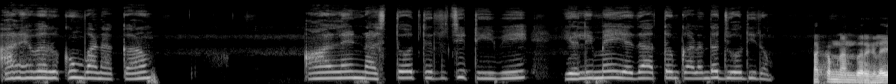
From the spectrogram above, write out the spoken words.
அனைவருக்கும் வணக்கம். ஆன்லைன் நஸ்தோ திருச்சி டிவி எளிமை யதார்த்தம் கலந்த ஜோதிடம். வணக்கம் நண்பர்களே.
